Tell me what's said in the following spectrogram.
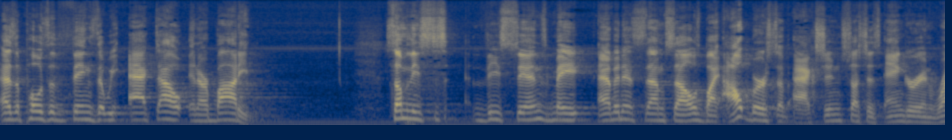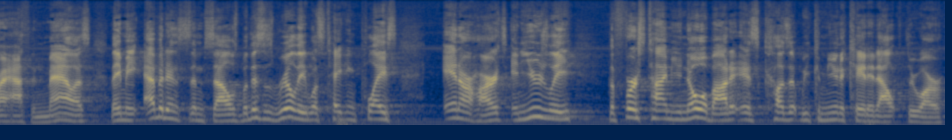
as opposed to the things that we act out in our body. Some of these these sins may evidence themselves by outbursts of action, such as anger and wrath and malice. They may evidence themselves, but this is really what's taking place in our hearts. And usually, the first time you know about it is because we communicate it out through our,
